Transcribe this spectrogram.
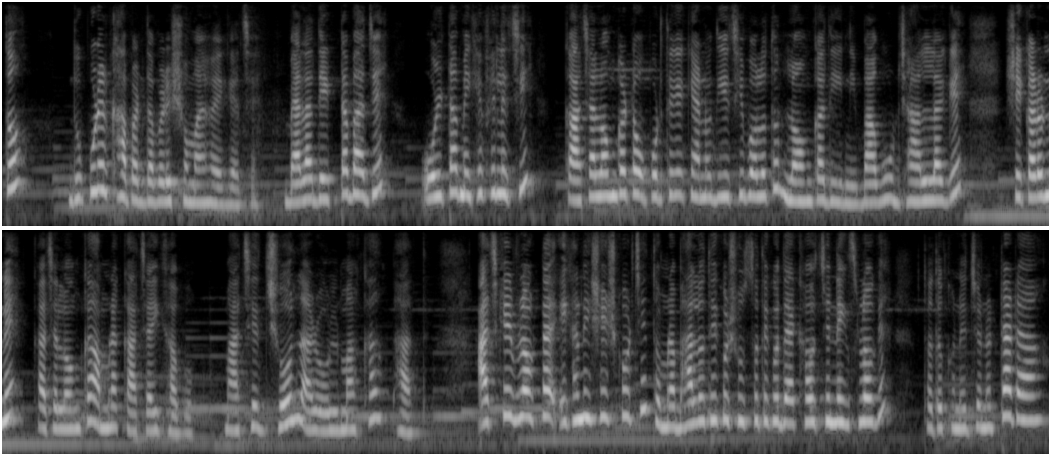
তো, দুপুরের খাবার দাবারের সময় হয়ে গেছে। বেলা দেড়টা বাজে, ওলটা মেখে ফেলেছি। কাঁচা লঙ্কাটা ওপর থেকে কেন দিয়েছি বলো তো? লঙ্কা দিইনি। বাবুর ঝাল লাগে, সে কারণে কাঁচা লঙ্কা আমরা কাঁচাই খাব। মাছের ঝোল আর ওল মাখা ভাত। আজকের ব্লগটা এখানেই শেষ করছি। তোমরা ভালো থেকো, সুস্থ থেকো। দেখা হচ্ছে নেক্সট ব্লগে ততক্ষণের জন্য টাটা!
